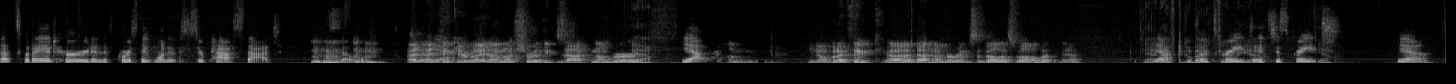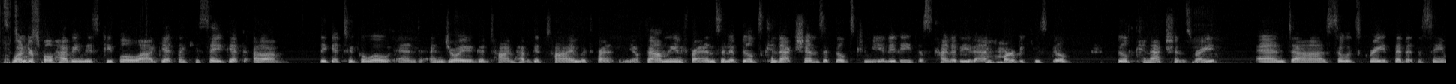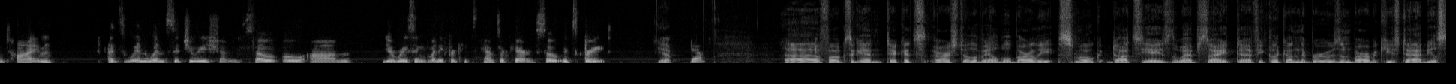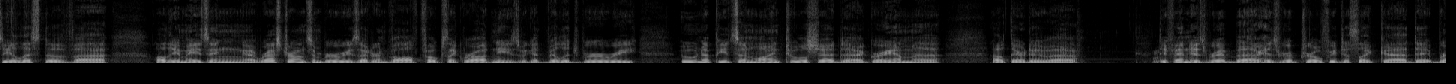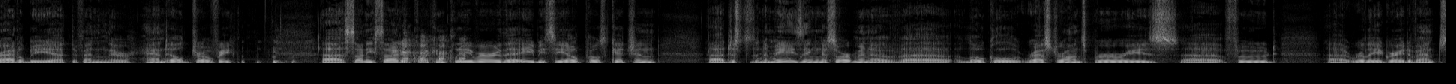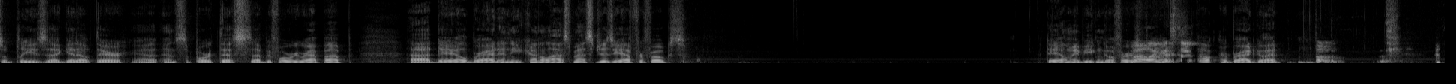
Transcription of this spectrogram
That's what I had heard, and of course they want to surpass that. Mhm, So, mhm. I, I yeah. think you're right. I'm not sure the exact number. Yeah. Yeah, Um, you know, but I think uh, that number rings a bell as well. But yeah. Yeah. I'd yeah. have to go so back it's great. the. Uh, it's just great. yeah. Yeah, it's That's wonderful having these people uh, get, like you say, get um, they get to go out and enjoy a good time, have a good time with friend, you know, family and friends, and it builds connections. It builds community. This kind of event, Mhm. barbecues build build connections, Mm-hmm. right? And uh, so it's great that at the same time, it's win win situation. So um, you're raising money for kids cancer care. So it's great. Yep. Yep. Uh, folks, again, tickets are still available. BarleySmoke.ca is the website. Uh, if you click on the brews and barbecues tab, you'll see a list of uh, all the amazing uh, restaurants and breweries that are involved. Folks like Rodney's, we got Village Brewery, Una Pizza and Wine, Tool Shed, uh, Graham uh, out there to uh, defend his rib uh, his rib trophy, just like uh, D- Brad will be uh, defending their handheld trophy. uh, Sunny Side of Cluck and Cleaver, the ABC Outpost Kitchen. Uh, just an amazing assortment of uh, local restaurants, breweries, uh, food. Uh, really a great event. So please uh, get out there uh, and support this. Uh, before we wrap up, uh, Dale, Brad, any kind of last messages you have for folks? Dale, maybe you can go first. Well, I guess. oh, or Brad, go ahead. Oh.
